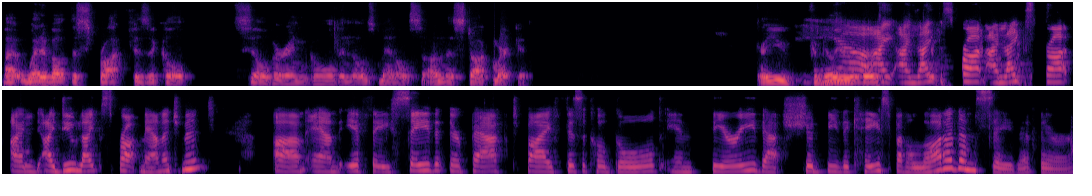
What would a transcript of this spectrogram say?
but what about the Sprott physical silver and gold and those metals on the stock market? Are you familiar yeah, with those? I, I like Sprott. I like Sprott. I, I do like Sprott management. Um, and if they say that they're backed by physical gold, in theory, that should be the case. But a lot of them say that they're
